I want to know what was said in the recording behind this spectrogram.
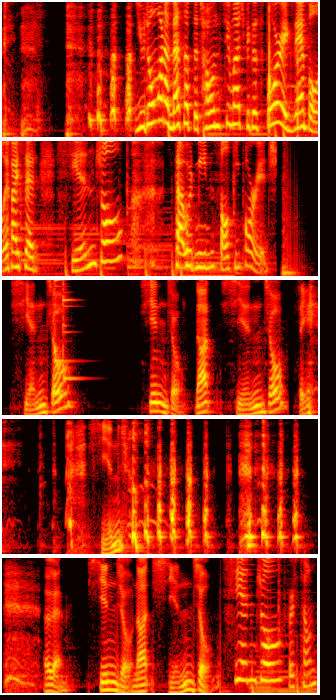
you don't want to mess up the tones too much because, for example, if I said Xianzhou, that would mean salty porridge. 咸州.咸州, not 咸州. Say 咸州. okay. 咸州, not 咸州. Xianzhou, first tone.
